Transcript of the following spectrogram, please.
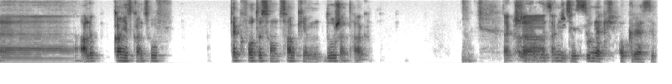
e, ale koniec końców te kwoty są całkiem duże, tak? Także mi, taki, czy są jakieś okresy,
